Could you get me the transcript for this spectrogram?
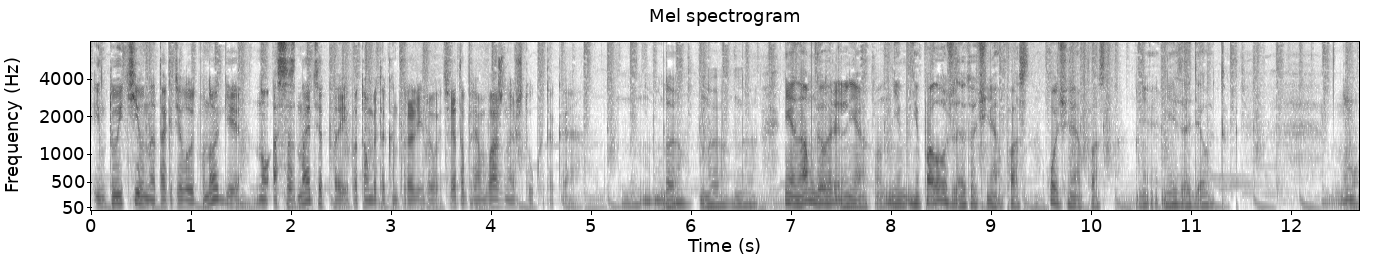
интуитивно так делают многие, но осознать это и потом это контролировать, это прям важная штука такая. Ну, да, да, да. Не, нам говорили, нет, не, не положено, это очень опасно. Очень опасно. Не- нельзя делать так. Ну,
